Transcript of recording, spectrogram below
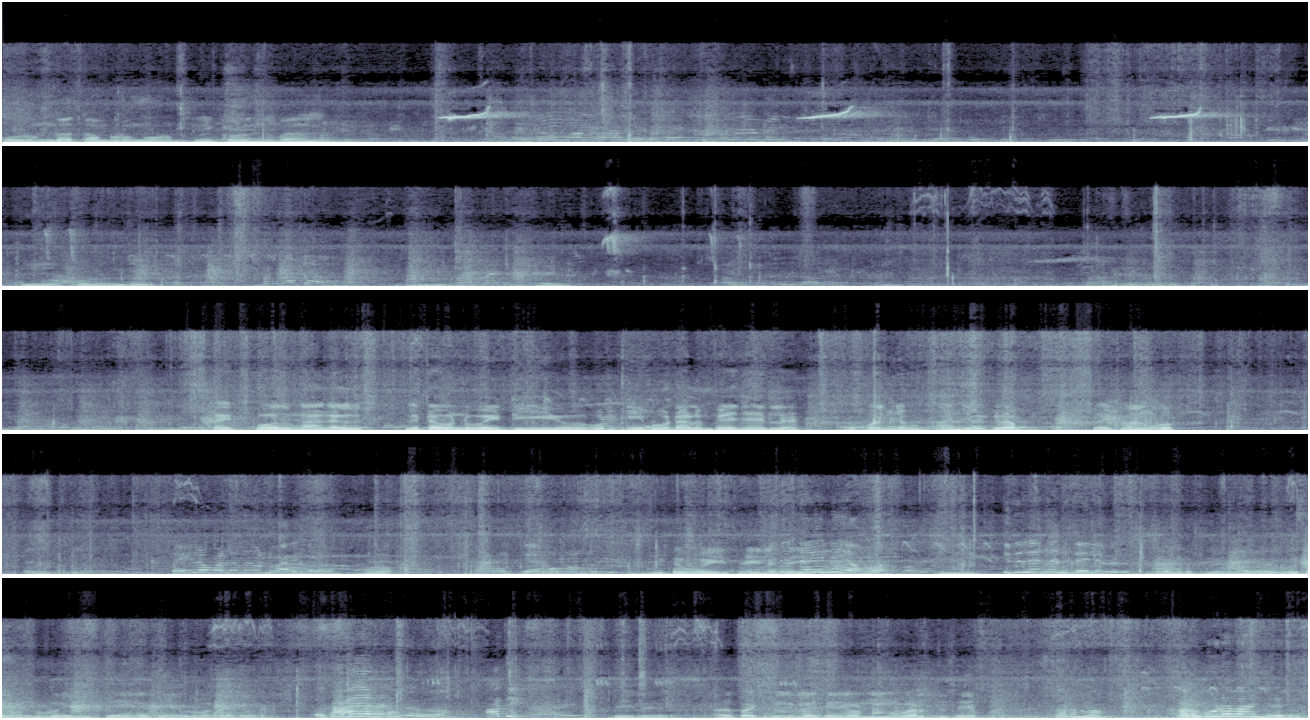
கொழுந்தா தான் பிடுங்குவோம். டீ கொழுந்து பாருங்க. டீ கொழுந்து. ரைட் போதும். நாங்கள் வீட்டை கொண்டு போய் டீ ஒரு டீ போட்டாலும் பிரச்சனை இல்லை. கொஞ்சம் ஆஞ்சிருக்கிறோம் ரைட் வாங்க ஓ ஓ. செய் இதுல என்ன தைல வரும். வீட்டை கொண்டு போய் செய்யல செய்ய உருவாக்க அது தேயிலை அது ஃபேக்டரியில் செய்யணும் நாங்கள் வறுத்து செய்ய போகிறோம் வருமா? அவ கூட வாங்கிருக்கு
